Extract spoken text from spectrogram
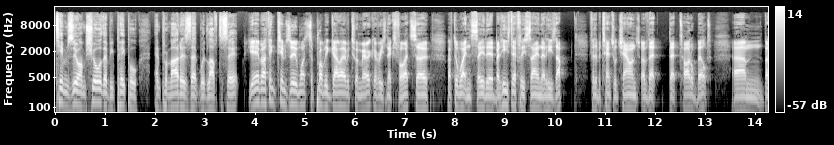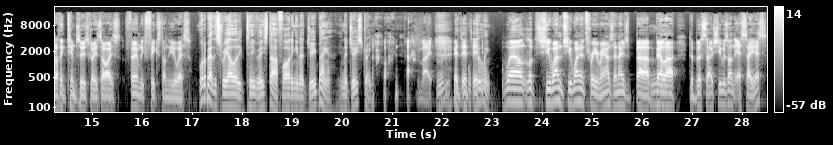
Tim Tszyu. I'm sure there'll be people and promoters that would love to see it. Yeah, but I think Tim Tszyu wants to probably go over to America for his next fight, so we'll have to wait and see there. But he's definitely saying that he's up for the potential challenge of that, that title belt. Um, but I think Tim Tszyu's got his eyes firmly fixed on the US. What about this reality TV star fighting in a G banger in a G string? oh, no, mate. Mm. It, it, What's it, doing? Well, look, she won. She won in three rounds. Her name's uh, mm. Bella Debusso. She was on SAS.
